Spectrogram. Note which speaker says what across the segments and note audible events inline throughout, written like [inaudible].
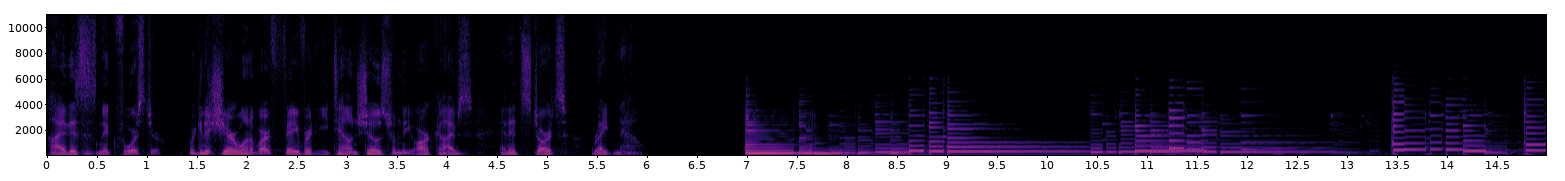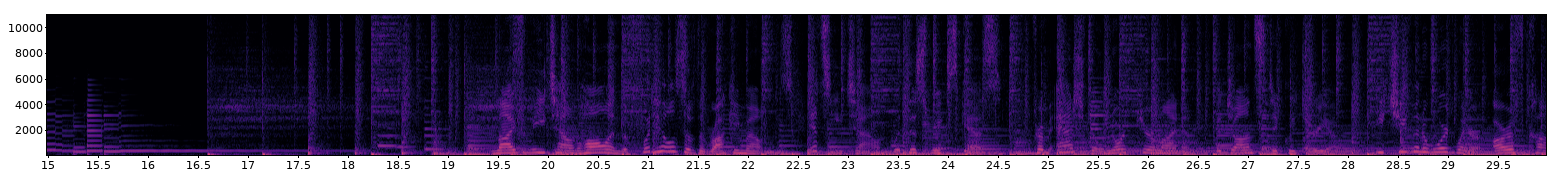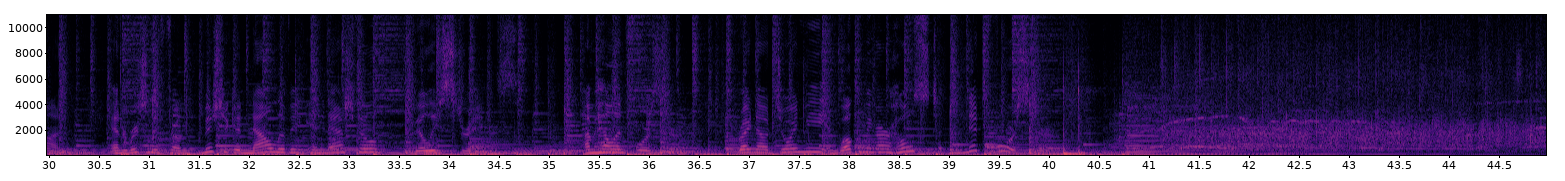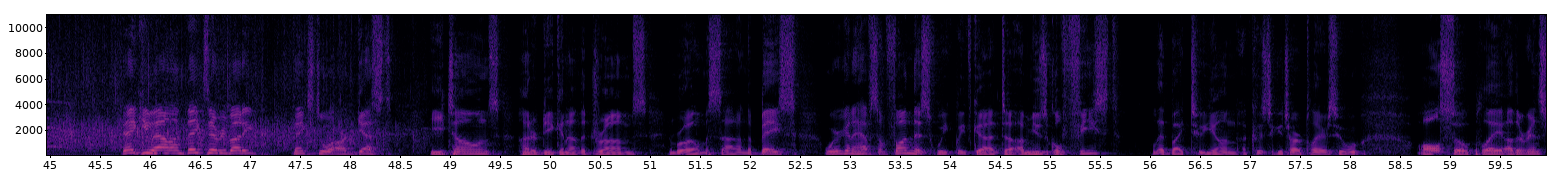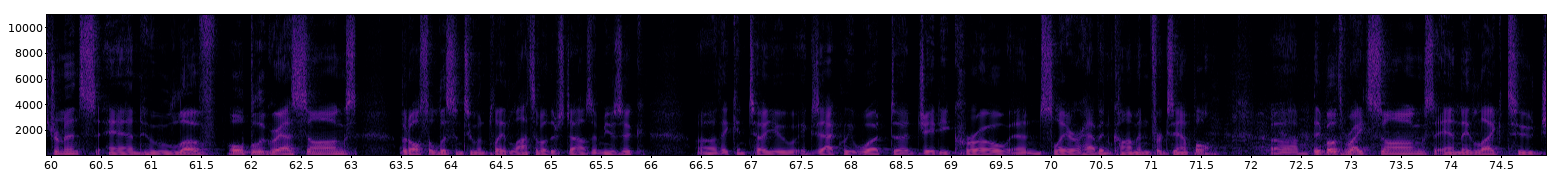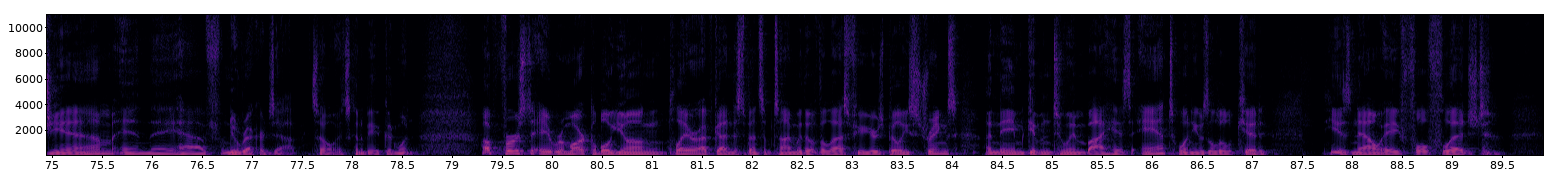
Speaker 1: Hi, this is Nick Forster. We're going to share one of our favorite E Town shows from the archives, and it starts right now.
Speaker 2: Live from E Town Hall in the foothills of the Rocky Mountains, it's E Town with this week's guests. From Asheville, North Carolina, the Jon Stickley Trio. Achievement Award winner Arif Khan. And originally from Michigan, now living in Nashville, Billy Strings. I'm Helen Forster. Right now, join me in welcoming our host, Nick Forster.
Speaker 1: Thank you, Helen. Thanks, everybody. Thanks to our guest, E-Tones, Hunter Deacon on the drums, and Royal Masat on the bass. We're going to have some fun this week. We've got uh, a musical feast led by two young acoustic guitar players who also play other instruments and who love old bluegrass songs, but also listen to and played lots of other styles of music. Uh, they can tell you exactly what uh, J.D. Crowe and Slayer have in common, for example. Um, they both write songs and they like to jam and they have new records out. So it's going to be a good one. Up first, a remarkable young player I've gotten to spend some time with over the last few years, Billy Strings, a name given to him by his aunt when he was a little kid. He is now a full fledged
